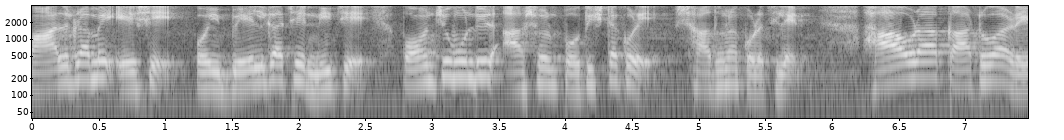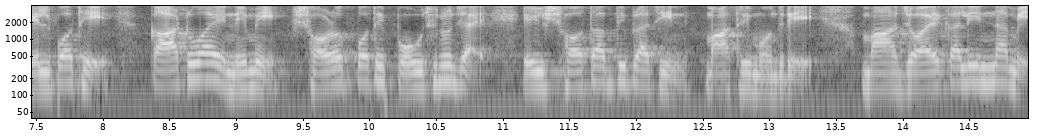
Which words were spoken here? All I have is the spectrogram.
মালগ্রামে এসে ওই বেলগাছের নিচে পঞ্চমুণ্ডির আসন প্রতিষ্ঠা করে সাধনা করেছিলেন। হাওড়া কাটোয়া রেলপথে কাটোয়ায় নেমে সড়ক পথে পৌঁছানো যায় এই শতাব্দী প্রাচীন মাতৃমন্দিরে। মা জয়কালীর নামে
